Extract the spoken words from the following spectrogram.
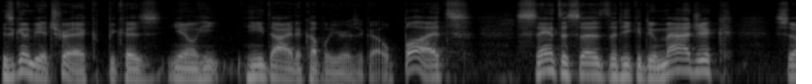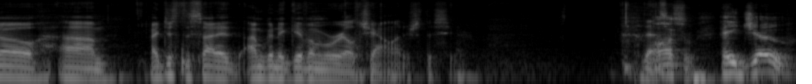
is going to be a trick because you know he he died a couple years ago, but Santa says that he could do magic, so um, I just decided I'm going to give him a real challenge this year. That's awesome. It. Hey Joe,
